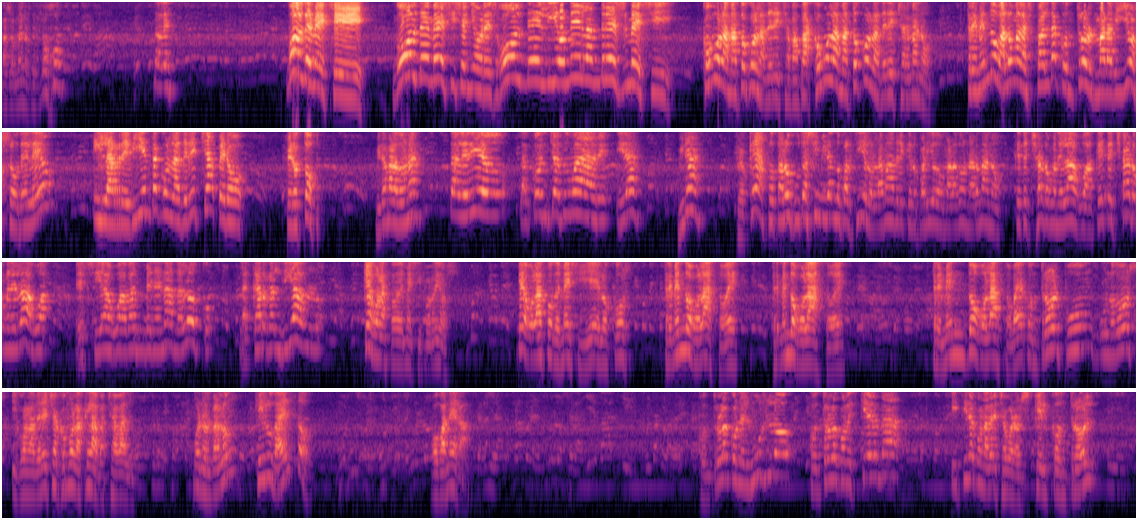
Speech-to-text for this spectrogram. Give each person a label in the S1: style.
S1: Más o menos de ¡Ojo! Dale. ¡Gol de Messi! ¡Gol de Messi, señores! ¡Gol de Lionel Andrés Messi! ¿Cómo la mató con la derecha, papá? ¿Cómo la mató con la derecha, hermano? Tremendo balón a la espalda, control maravilloso de Leo Y la revienta con la derecha, pero... Pero top Mira Maradona Dale, Diego La concha a tu madre Mira Mira ¿Pero qué azota loco así mirando para el cielo? La madre que lo parió Maradona, hermano ¿Qué te echaron en el agua? ¿Qué te echaron en el agua? Ese agua va envenenada, loco La carga el diablo Qué golazo de Messi, por Dios Qué golazo de Messi, eh, locos Tremendo golazo, eh Tremendo golazo, eh Tremendo golazo, vaya control, pum, 1-2 Y con la derecha como la clava, chaval Bueno, el balón, ¿qué iluda Enzo? O Vanega Controla con el muslo Controla con la izquierda Y tira con la derecha. Bueno, es que el control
